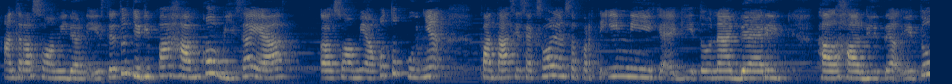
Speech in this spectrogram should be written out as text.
antara suami dan istri itu jadi paham kok bisa ya uh, suami aku tuh punya fantasi seksual yang seperti ini kayak gitu. Nah dari hal-hal detail itu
